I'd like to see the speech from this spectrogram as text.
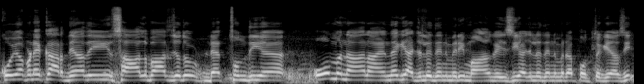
ਕੋਈ ਆਪਣੇ ਘਰਦਿਆਂ ਦੀ ਸਾਲ ਬਾਅਦ ਜਦੋਂ ਡੈਥ ਹੁੰਦੀ ਹੈ, ਉਹ ਮਨਾਉਣ ਆ ਜਾਂਦਾ ਕਿ ਅਗਲੇ ਦਿਨ ਮੇਰੀ ਮਾਂ ਗਈ ਸੀ, ਅਗਲੇ ਦਿਨ ਮੇਰਾ ਪੁੱਤ ਗਿਆ ਸੀ।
